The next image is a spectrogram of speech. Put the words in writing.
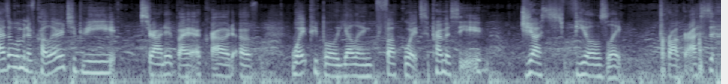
As a woman of color, to be surrounded by a crowd of white people yelling, fuck white supremacy, just feels like progress.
